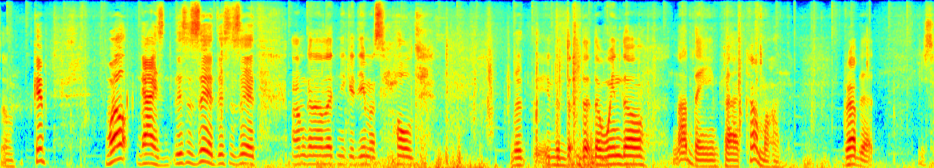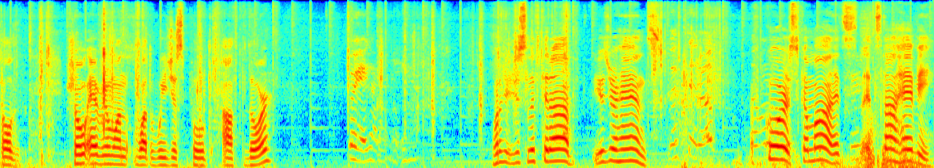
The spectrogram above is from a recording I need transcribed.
So, okay. Well, guys, this is it. This is it. I'm gonna let Nicodemus hold the the, the, the window, not the impact. Come on, grab that. Just hold it. Show everyone what we just pulled off the door. Wait, I got it. What did you just lift it up? Use your hands. Lift it up. Of course, come on. It's it's not heavy.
